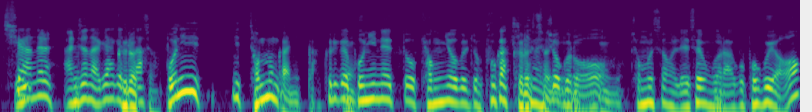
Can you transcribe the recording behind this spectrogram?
치안을 안전하게 하겠다. 그렇죠. 본인이 이 전문가니까. 그러니까 예. 본인의 또 경력을 좀 부각시키는 그렇죠. 쪽으로 예, 예, 예. 전문성을 내세운 거라고 보고요.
